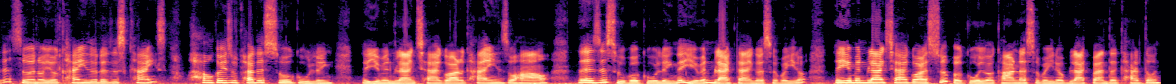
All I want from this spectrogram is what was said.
this one or your Kaiser is this Kais how guys look how this so cooling? The human black jaguar so how? This is super cooling. The human black tiger superhero. The human black jaguar super cool. Wakanda superhero Black Panther cartoon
